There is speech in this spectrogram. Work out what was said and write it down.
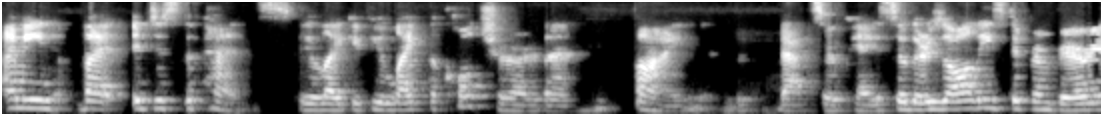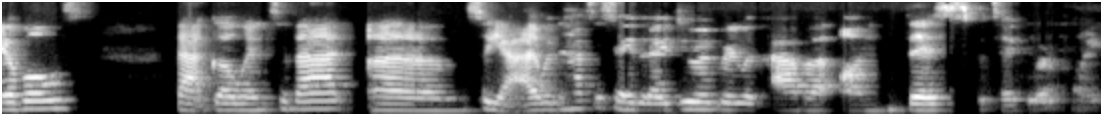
I mean, but it just depends. Like if you like the culture, then fine, that's okay. So there's all these different variables that go into that. Um, so yeah, I would have to say that I do agree with Abba on this particular point.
